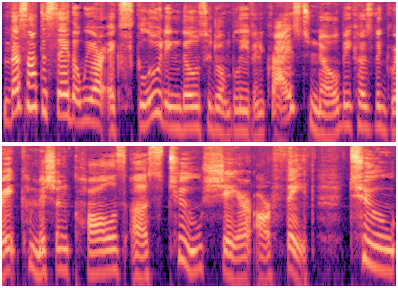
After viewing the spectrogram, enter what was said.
That's not to say that we are excluding those who don't believe in Christ. No, because the Great Commission calls us to share our faith, to,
